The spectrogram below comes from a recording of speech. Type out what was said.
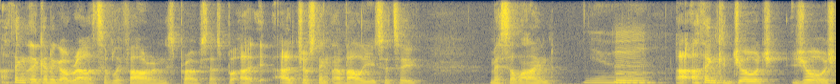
I think they're gonna go relatively far in this process, but I, I just think their values are too misaligned. Yeah. Mm. I, I think George George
